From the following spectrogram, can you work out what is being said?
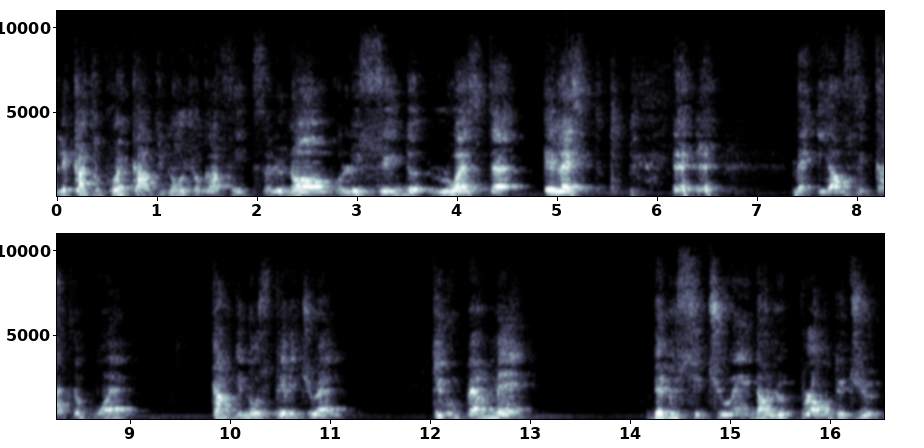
les quatre points cardinaux géographiques, c'est le nord, le sud, l'ouest et l'est. Mais il y a aussi quatre points cardinaux spirituels qui nous permettent de nous situer dans le plan de Dieu.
